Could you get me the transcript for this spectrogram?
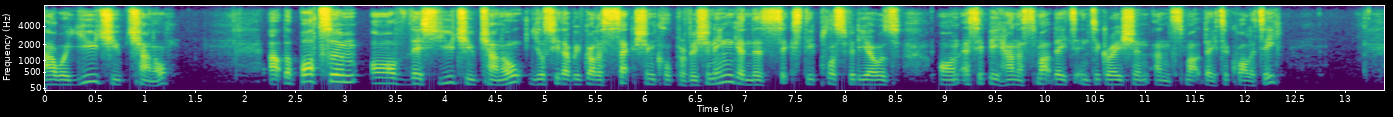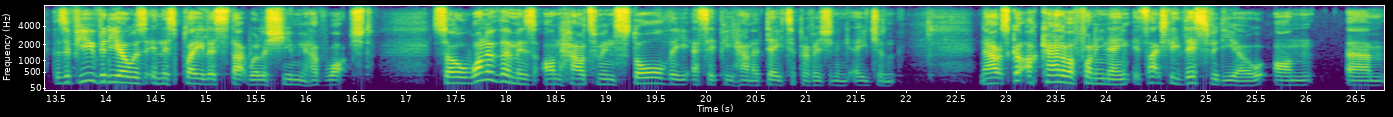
our YouTube channel. At the bottom of this YouTube channel, you'll see that we've got a section called provisioning and there's 60 plus videos on SAP HANA Smart Data Integration and Smart Data Quality. There's a few videos in this playlist that we'll assume you have watched. So one of them is on how to install the SAP HANA Data Provisioning Agent. Now it's got a kind of a funny name. It's actually this video on um,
